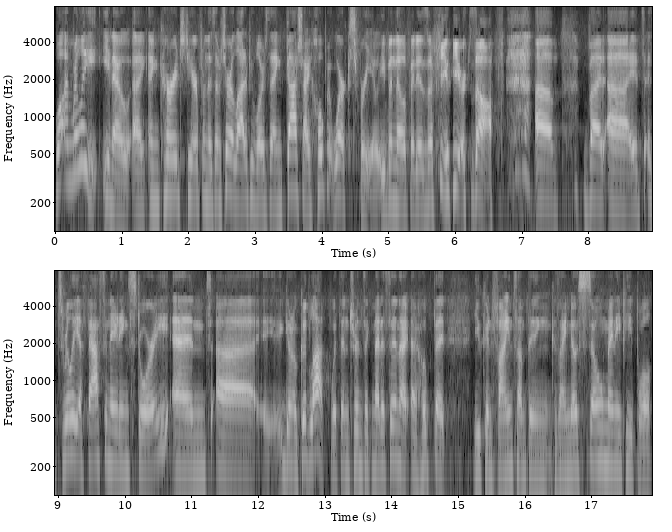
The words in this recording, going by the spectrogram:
Well, I'm really, you know, uh, encouraged to hear from this. I'm sure a lot of people are saying, "Gosh, I hope it works for you," even though if it is a few years off. Um, but uh, it's it's really a fascinating story, and uh, you know, good luck with intrinsic medicine. I, I hope that you can find something because I know so many people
